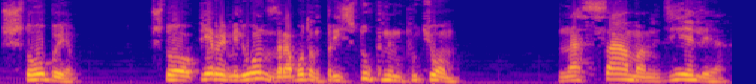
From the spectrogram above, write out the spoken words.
чтобы, что первый миллион заработан преступным путем. На самом деле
